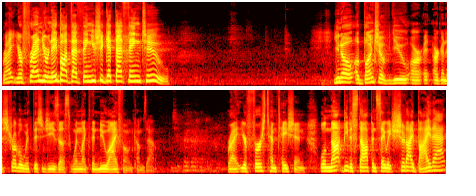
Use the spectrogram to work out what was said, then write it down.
Right? Your friend, your they bought that thing, you should get that thing too. You know, a bunch of you are, are going to struggle with this Jesus when, like, the new iPhone comes out. Right? Your first temptation will not be to stop and say, wait, should I buy that?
